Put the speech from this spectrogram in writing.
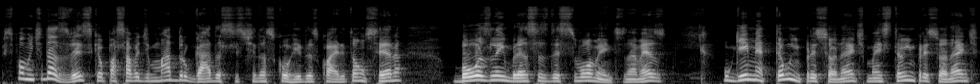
principalmente das vezes que eu passava de madrugada assistindo as corridas com a Ayrton Senna. Boas lembranças desses momentos, não é mesmo? O game é tão impressionante, mas tão impressionante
